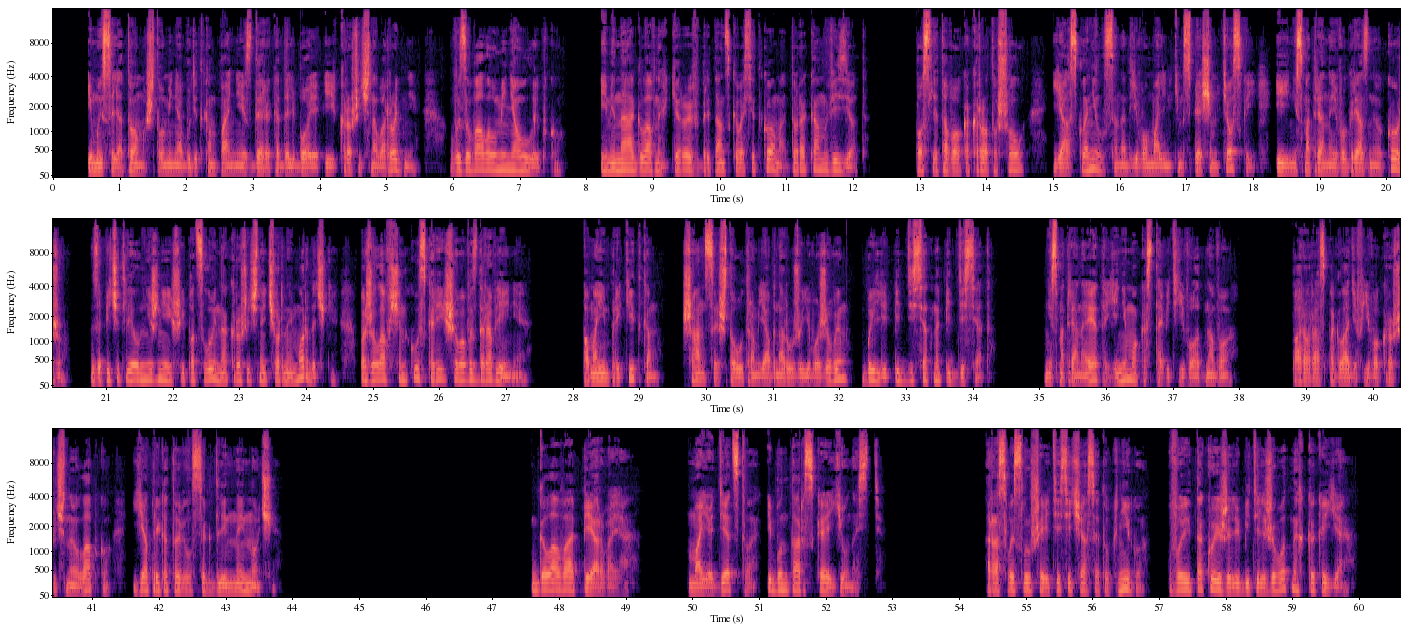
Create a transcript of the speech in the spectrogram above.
И мысль о том, что у меня будет компания из Дерека Дельбоя и крошечного Родни, вызывала у меня улыбку. Имена главных героев британского ситкома «Дуракам везет». После того, как Рот ушел, я склонился над его маленьким спящим тезкой и, несмотря на его грязную кожу, запечатлел нежнейший поцелуй на крошечной черной мордочке, пожелав щенку скорейшего выздоровления. По моим прикидкам, шансы, что утром я обнаружу его живым, были 50 на 50. Несмотря на это, я не мог оставить его одного. Пару раз погладив его крошечную лапку, я приготовился к длинной ночи. Глава первая. Мое детство и бунтарская юность. Раз вы слушаете сейчас эту книгу, вы такой же любитель животных, как и я.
